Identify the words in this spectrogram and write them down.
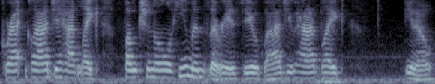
gra- glad you had like functional humans that raised you. Glad you had like, you know,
